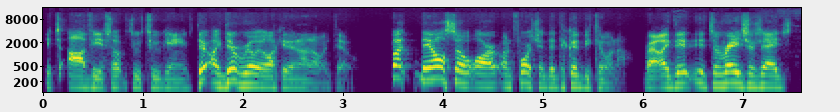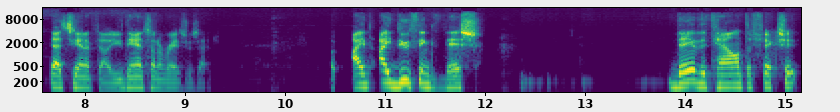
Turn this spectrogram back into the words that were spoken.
It's obvious up through two games. They're like they're really lucky they're not 0 2. But they also are unfortunate that they could be 2 and 0, right? Like they, it's a razor's edge. That's the NFL. You dance on a razor's edge. But I, I do think this they have the talent to fix it.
